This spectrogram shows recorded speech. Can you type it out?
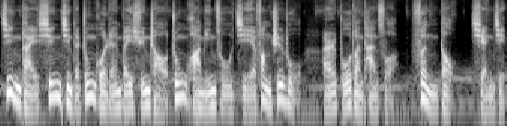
近代先进的中国人为寻找中华民族解放之路而不断探索、奋斗、前进。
